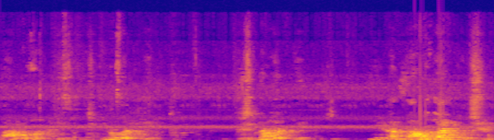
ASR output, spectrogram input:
రామభక్తి విష్ణుభక్తి కృష్ణ భక్తి ఇదంతా అవుతారు పురుషుడు.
